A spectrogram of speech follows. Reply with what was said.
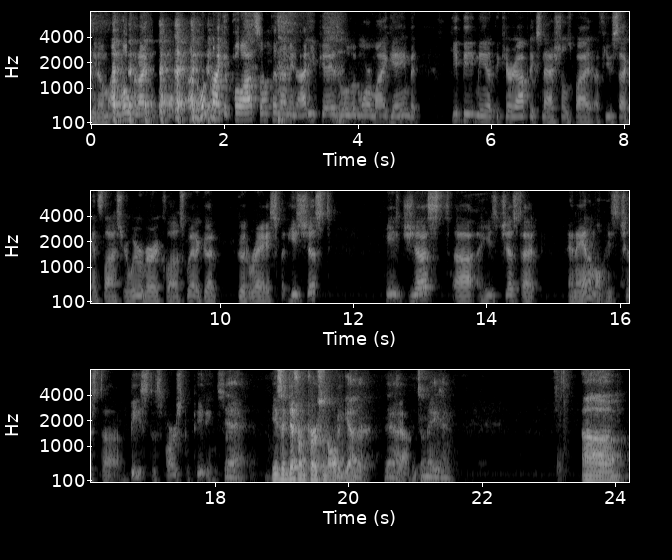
you know, I'm hoping I I'm hoping I could pull out something. I mean, IDPA is a little bit more my game, but he beat me at the Carry Optics Nationals by a few seconds last year. We were very close. We had a good good race, but he's just he's just uh, he's just a an animal. He's just a beast as far as competing. So. Yeah, he's a different person altogether. Yeah, yeah. it's amazing. Um,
